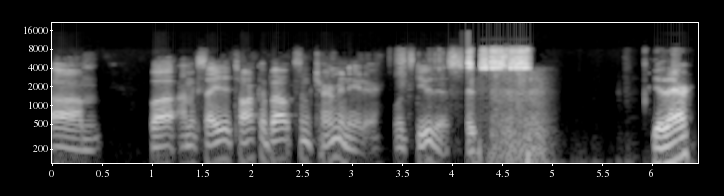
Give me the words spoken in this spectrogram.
Um, but I'm excited to talk about some Terminator. Let's do this. You there?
